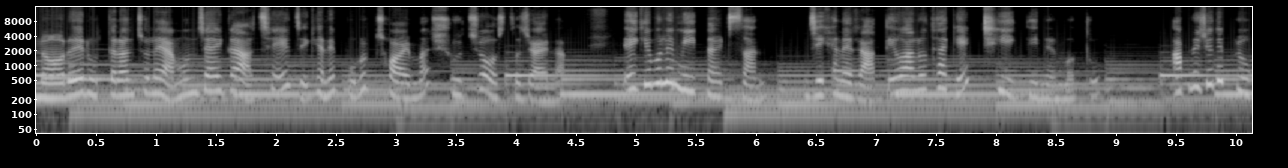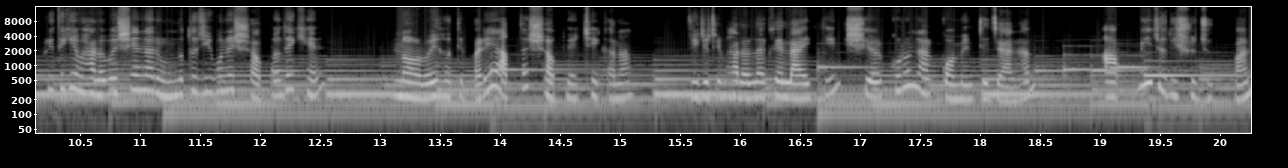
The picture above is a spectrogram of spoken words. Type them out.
নরওয়ের উত্তরাঞ্চলে এমন জায়গা আছে যেখানে পুরো ছয় মাস সূর্য অস্ত যায় না। একে বলে মিড নাইট সান, যেখানে রাতেও আলো থাকে ঠিক দিনের মতো। আপনি যদি প্রকৃতিকে ভালোবাসেন আর উন্নত জীবনের স্বপ্ন দেখেন, নরওয়ে হতে পারে আপনার স্বপ্নের ঠিকানা। ভিডিওটি ভালো লাগলে লাইক দিন শেয়ার করুন আর কমেন্টে জানান, আপনি যদি সুযোগ পান,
